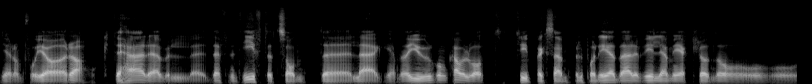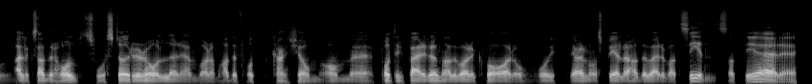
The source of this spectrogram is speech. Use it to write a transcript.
det de får göra. Och det här är väl eh, definitivt ett sånt eh, läge. Men Djurgården kan väl vara ett typexempel på det där William Eklund och, och Alexander Holtz får större roller än vad de hade fått kanske om, om eh, Patrik Berglund hade varit kvar och, och ytterligare någon spelare hade värvats in. Så det är eh,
